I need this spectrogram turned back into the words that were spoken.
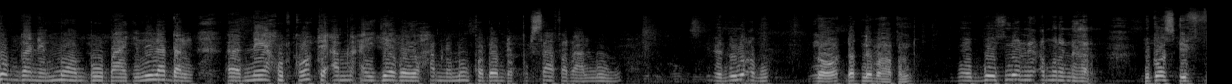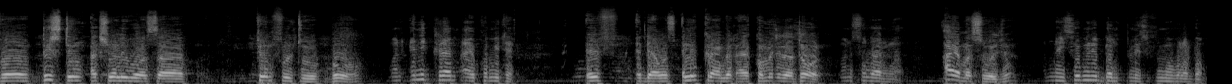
góob nga ne moom boobaa ji li la dal neexut ko te am na ay jéego yoo xam ne mu ngi ko doon def pour saafaraal loolu. loolu amul. No, that never happened. Because if uh, this thing actually was uh, painful to Bo, Man, any crime I committed, if there was any crime that I committed at all, man soldier. I am a soldier. am na so many dump places fu ma war dump.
